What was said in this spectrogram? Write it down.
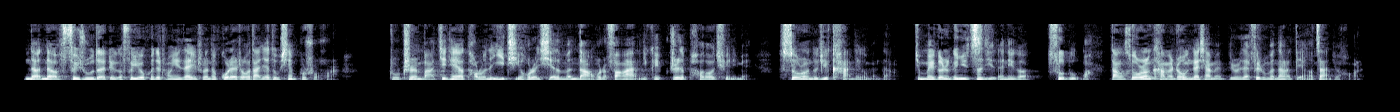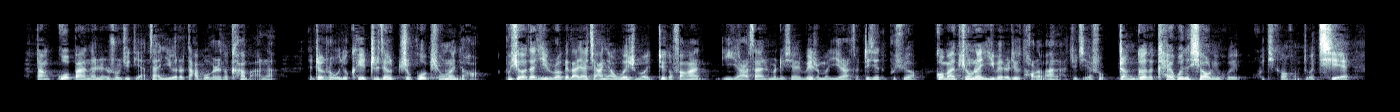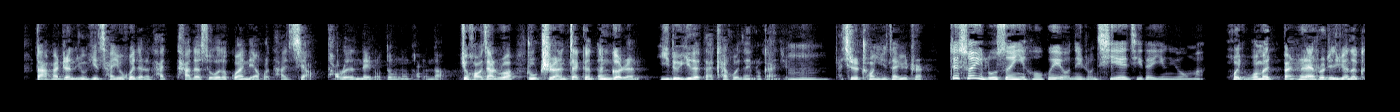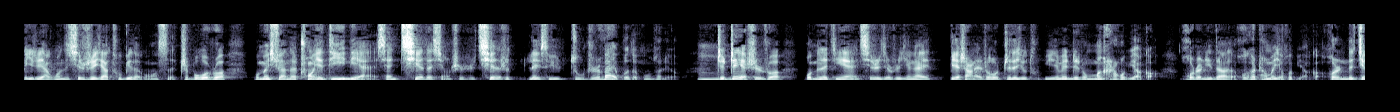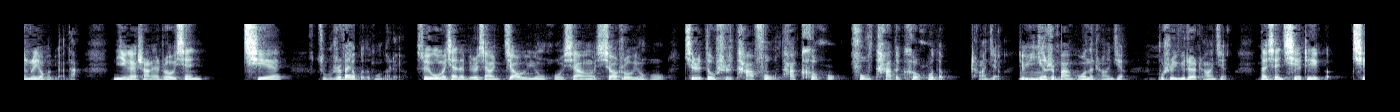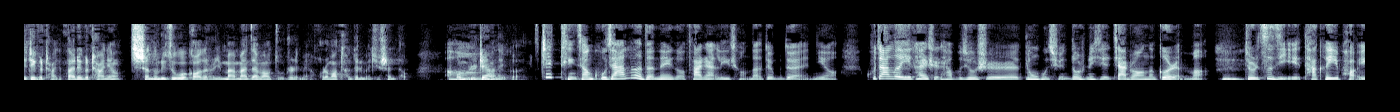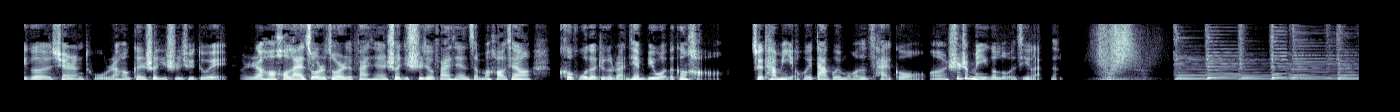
那那飞书的这个飞跃会的创新在于说，那过来之后大家都先不说话，主持人把今天要讨论的议题或者写的文档或者方案，你可以直接抛到群里面。所有人都去看这个文档，就每个人根据自己的那个速度嘛。当所有人看完之后，你在下面，比如在飞书文档上点个赞就好了。当过半的人数去点赞，意味着大部分人都看完了。那这个时候我就可以直接只过评论就好了，不需要再继续说给大家讲讲为什么这个方案一二三什么这些，为什么一二三这些都不需要。过完评论意味着就讨论完了就结束，整个的开会的效率会会提高很多。且但凡真的用心参与会的人，他他的所有的观点或者他想讨论的内容都能讨论到，就好像说主持人在跟 N 个人一对一的在开会的那种感觉。嗯，它其实创新在于这儿。对，所以芦笋以后会有那种企业级的应用吗？会。我们本身来说，这原则科技这家公司其实是一家 to B 的公司，只不过说我们选的创业第一年先切的形式是切的是类似于组织外部的工作流。嗯，这这也是说我们的经验其实就是应该别上来之后直接就 to B，因为这种门槛会比较高，或者你的获客成本也会比较高，或者你的竞争也会比较大。你应该上来之后先切组织外部的工作流。所以我们现在比如像教育用户、像销售用户，其实都是他服务他客户、服务他的客户的场景，就一定是办公的场景。不是娱乐场景，那先切这个，切这个场景。当这个场景渗透率足够高的时候，就慢慢再往组织里面或者往团队里面去渗透。我们是这样的一个，这挺像酷家乐的那个发展历程的，对不对？你有酷家乐一开始它不就是用户群都是那些家装的个人嘛？嗯，就是自己他可以跑一个渲染图，然后跟设计师去对，然后后来做着做着就发现，设计师就发现怎么好像客户的这个软件比我的更好，所以他们也会大规模的采购，嗯，是这么一个逻辑来的。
